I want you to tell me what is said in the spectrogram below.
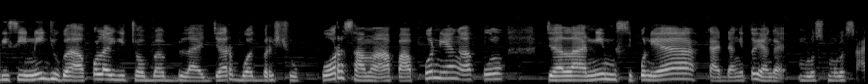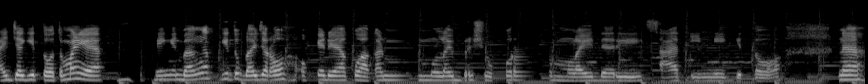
di sini juga aku lagi coba belajar buat bersyukur sama apa pun yang aku jalani meskipun ya kadang itu ya nggak mulus-mulus aja gitu. Teman ya pengen banget gitu belajar oh oke okay deh aku akan mulai bersyukur mulai dari saat ini gitu. Nah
